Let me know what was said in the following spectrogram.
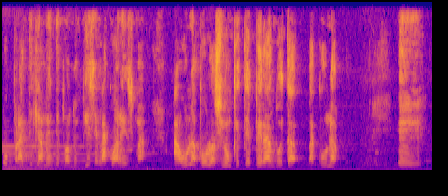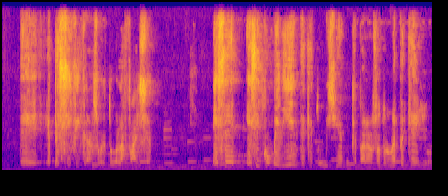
o prácticamente cuando empiece la cuaresma a una población que esté esperando esta vacuna eh, eh, específica, sobre todo la Pfizer. Ese, ese inconveniente que estoy diciendo, que para nosotros no es pequeño,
